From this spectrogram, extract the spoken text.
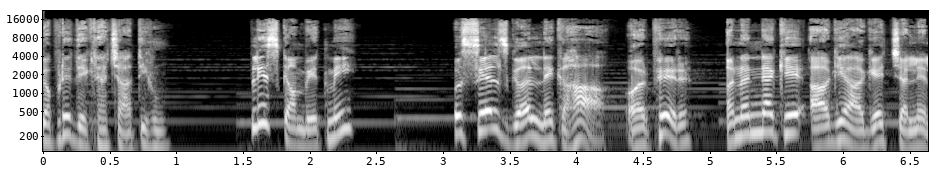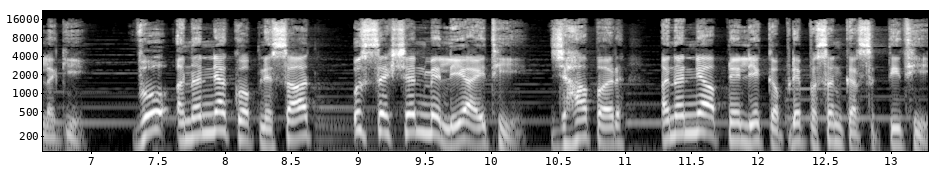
कपड़े देखना चाहती हूँ। प्लीज़ कम विथ मी उस सेल्स गर्ल ने कहा और फिर अनन्या के आगे आगे चलने लगी। वो अनन्या को अपने साथ उस सेक्शन में ले आई थी, जहाँ पर अनन्या अपने लिए कपड़े पसंद कर सकती थी।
